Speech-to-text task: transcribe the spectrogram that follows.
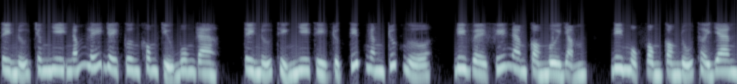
tỳ nữ chân nhi nắm lấy dây cương không chịu buông ra, tỳ nữ thiện nhi thì trực tiếp ngăn trước ngựa, đi về phía nam còn 10 dặm, đi một vòng còn đủ thời gian,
